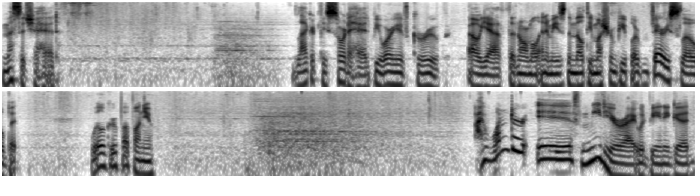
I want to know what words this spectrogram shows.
Message ahead. Laggardly sword ahead, be wary of group. Oh yeah, the normal enemies, the melty mushroom people are very slow, but will group up on you. I wonder if meteorite would be any good.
